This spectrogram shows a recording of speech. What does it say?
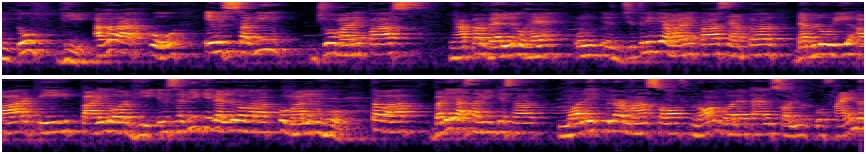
into V अगर आपको इन सभी जो हमारे पास यहाँ पर वैल्यू है, उन, जितनी भी हमारे पास यहाँ पर W B R T pi और वी इन सभी की वैल्यू अगर आपको मालूम हो, तब आप बड़ी आसानी के साथ molecular mass of non volatile solute को फाइंड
